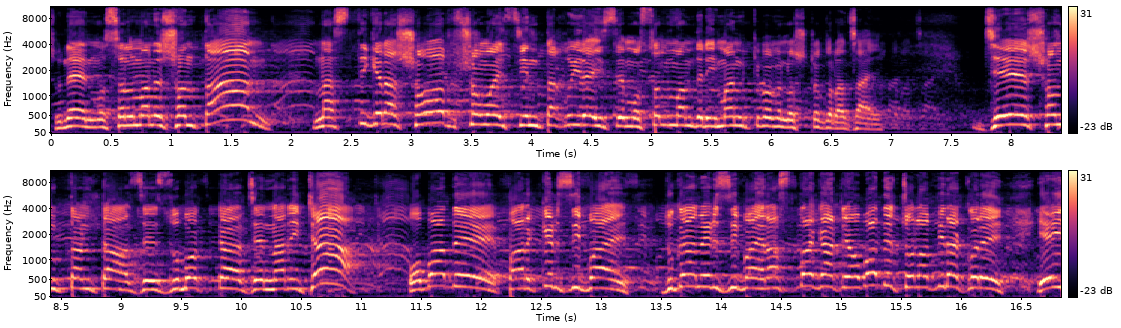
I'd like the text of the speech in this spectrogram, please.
শুনেন, মুসলমানের সন্তান, নাস্তিকেরা সব সময় চিন্তা কইরাইছে মুসলমানদের ইমান কীভাবে নষ্ট করা যায়? যে সন্তানটা, যে যুবকটা, যে নারীটা অবাধে পার্কের সিপায় দোকানের সিপায় রাস্তাঘাটে অবাধে চলাফেরা করে এই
